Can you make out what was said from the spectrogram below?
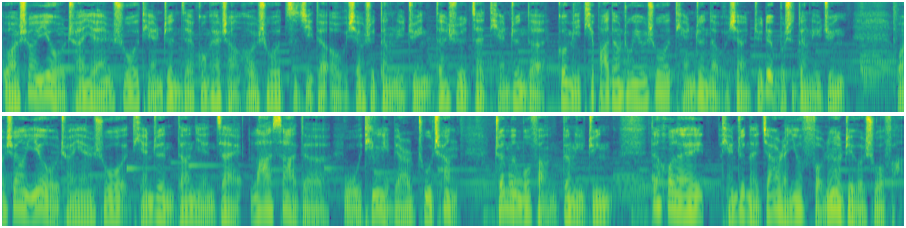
网上也有传言说，田震在公开场合说自己的偶像是邓丽君，但是在田震的歌迷贴吧当中又说田震的偶像绝对不是邓丽君。网上也有传言说，田震当年在拉萨的舞厅里边驻唱，专门模仿邓丽君，但后来田震的家人又否认了这个说法。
